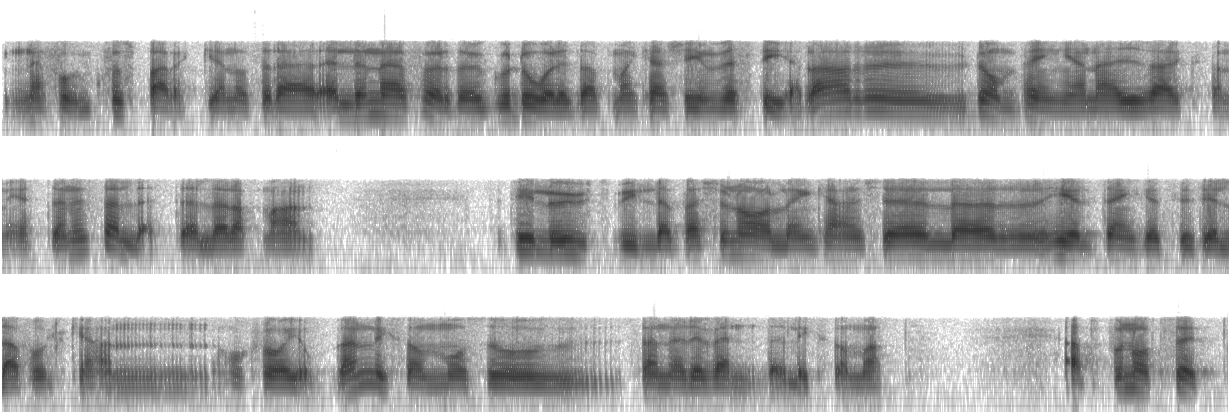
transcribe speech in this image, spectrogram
när folk får sparken och sådär, eller när företaget går dåligt, att man kanske investerar eh, de pengarna i verksamheten istället. Eller att man ser till att utbilda personalen kanske, eller helt enkelt se till att folk kan ha kvar jobben liksom. Och så sen när det vänder liksom att, att på något sätt,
